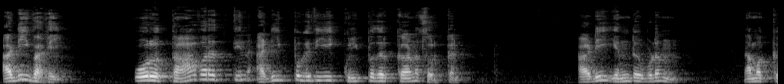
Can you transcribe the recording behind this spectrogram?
அடிவகை. ஒரு தாவரத்தின் அடிப்பகுதியை குறிப்பதற்கான சொற்கள். அடி என்றவுடன் நமக்கு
